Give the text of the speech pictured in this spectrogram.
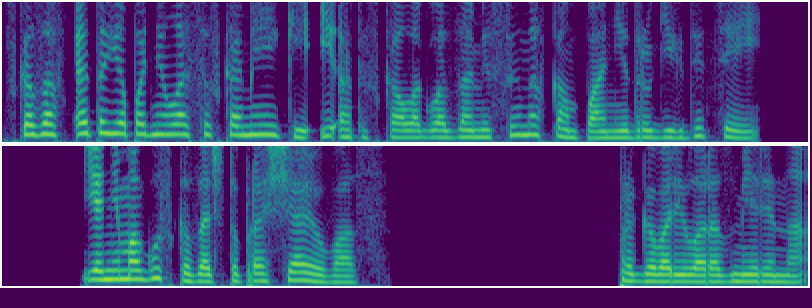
Сказав это, я поднялась со скамейки и отыскала глазами сына в компании других детей. «Я не могу сказать, что прощаю вас», — проговорила размеренно.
